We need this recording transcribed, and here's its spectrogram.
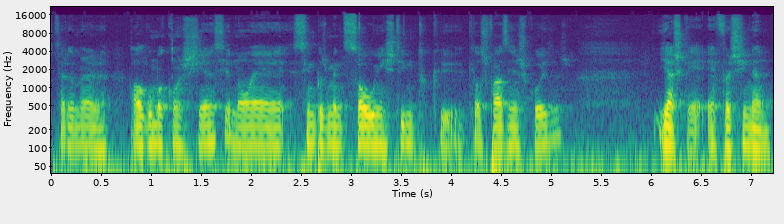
de certa maneira, alguma consciência, não é simplesmente só o instinto que, que eles fazem as coisas. E acho que é, é fascinante.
